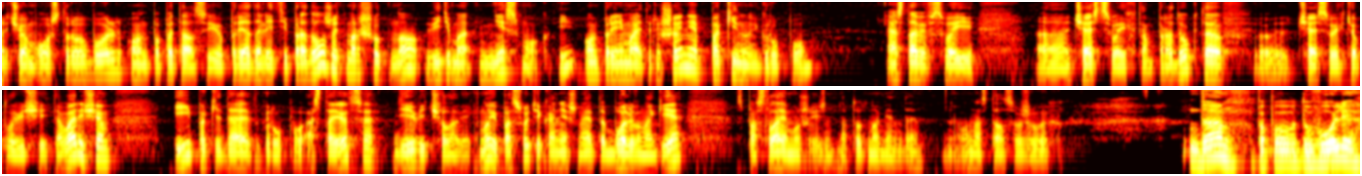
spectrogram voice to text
причем острую боль. Он попытался ее преодолеть и продолжить маршрут, но, видимо, не смог. И он принимает решение покинуть группу, оставив свои э, часть своих там продуктов, э, часть своих теплых вещей товарищам и покидает группу. Остается 9 человек. Ну и по сути, конечно, эта боль в ноге спасла ему жизнь на тот момент, да. Он остался в живых. Да, по поводу воли,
